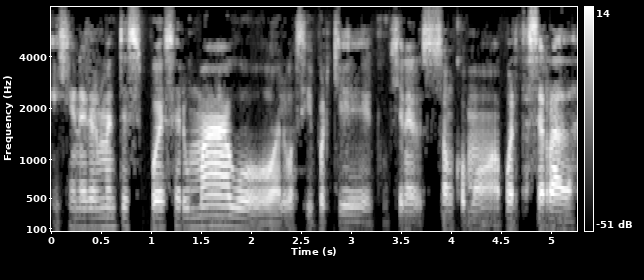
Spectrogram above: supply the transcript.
y generalmente puede ser un mago o algo así porque son como a puertas cerradas.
